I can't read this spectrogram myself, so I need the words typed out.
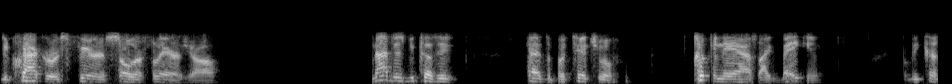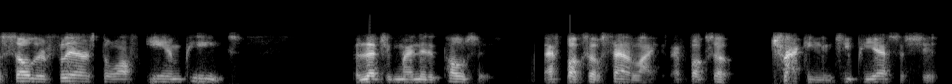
The cracker is fearing solar flares, y'all. Not just because it has the potential of cooking their ass like bacon, because solar flares throw off EMPs, electric magnetic pulses. That fucks up satellites. That fucks up tracking and GPS and shit.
